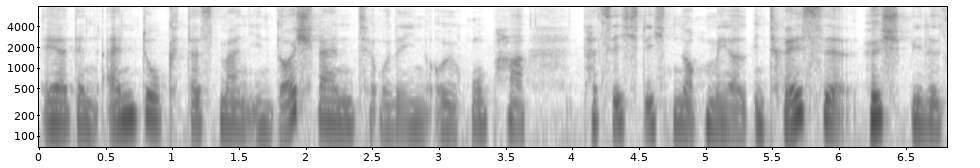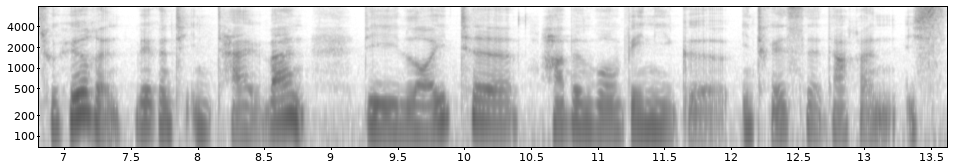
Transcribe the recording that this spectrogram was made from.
eher den Eindruck, dass man in Deutschland oder in Europa tatsächlich noch mehr Interesse, Hörspiele zu hören, während in Taiwan die Leute haben wohl weniger Interesse daran. Ich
